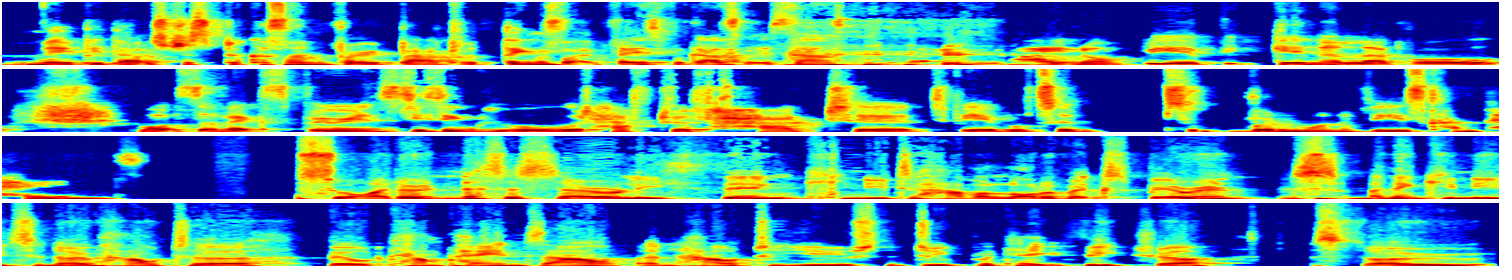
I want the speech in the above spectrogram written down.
Maybe that's just because I'm very bad with things like Facebook ads, but it sounds like it might not be a beginner level. What sort of experience do you think people would have to have had to to be able to, to run one of these campaigns? So I don't necessarily think you need to have a lot of experience. Mm-hmm. I think you need to know how to build campaigns out and how to use the duplicate feature. So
